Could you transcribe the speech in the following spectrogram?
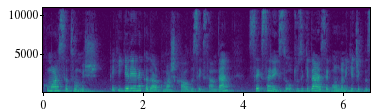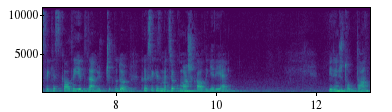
kumaş satılmış. Peki geriye ne kadar kumaş kaldı 80'den? 80 eksi 32 dersek ondan 2 çıktı 8 kaldı 7'den 3 çıktı 4 48 metre kumaş kaldı geriye. Birinci toptan.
